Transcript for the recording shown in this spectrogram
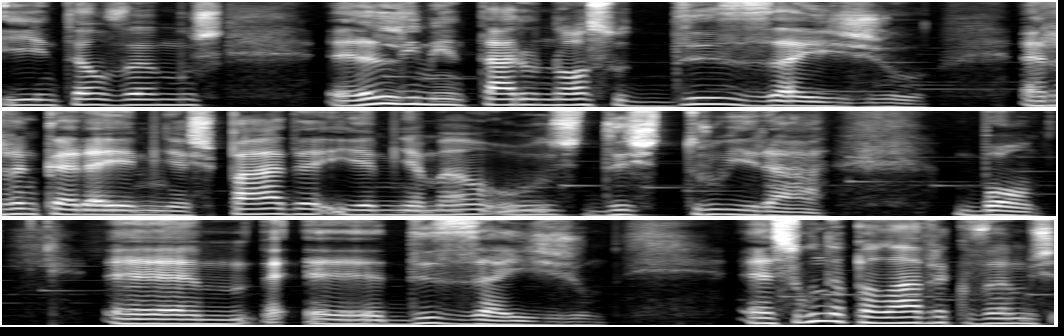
e então vamos alimentar o nosso desejo arrancarei a minha espada e a minha mão os destruirá. Bom, um, uh, uh, desejo. A segunda palavra que vamos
